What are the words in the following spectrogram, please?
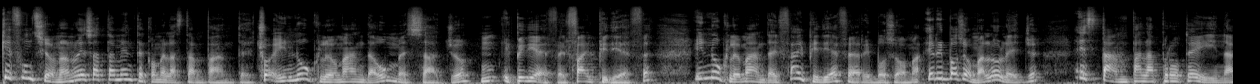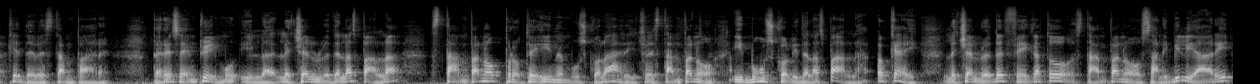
che funzionano esattamente come la stampante, cioè il nucleo manda un messaggio, mm, il PDF, il file PDF, il nucleo manda il file PDF al ribosoma, il ribosoma lo legge e stampa la proteina che deve stampare. Per esempio i mu- il- le cellule della spalla stampano proteine muscolari, cioè stampano i muscoli della spalla, ok? Le cellule del fegato stampano sali biliari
